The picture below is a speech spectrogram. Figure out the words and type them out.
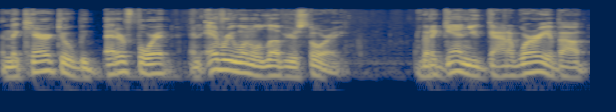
and the character will be better for it, and everyone will love your story. But again, you got to worry about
